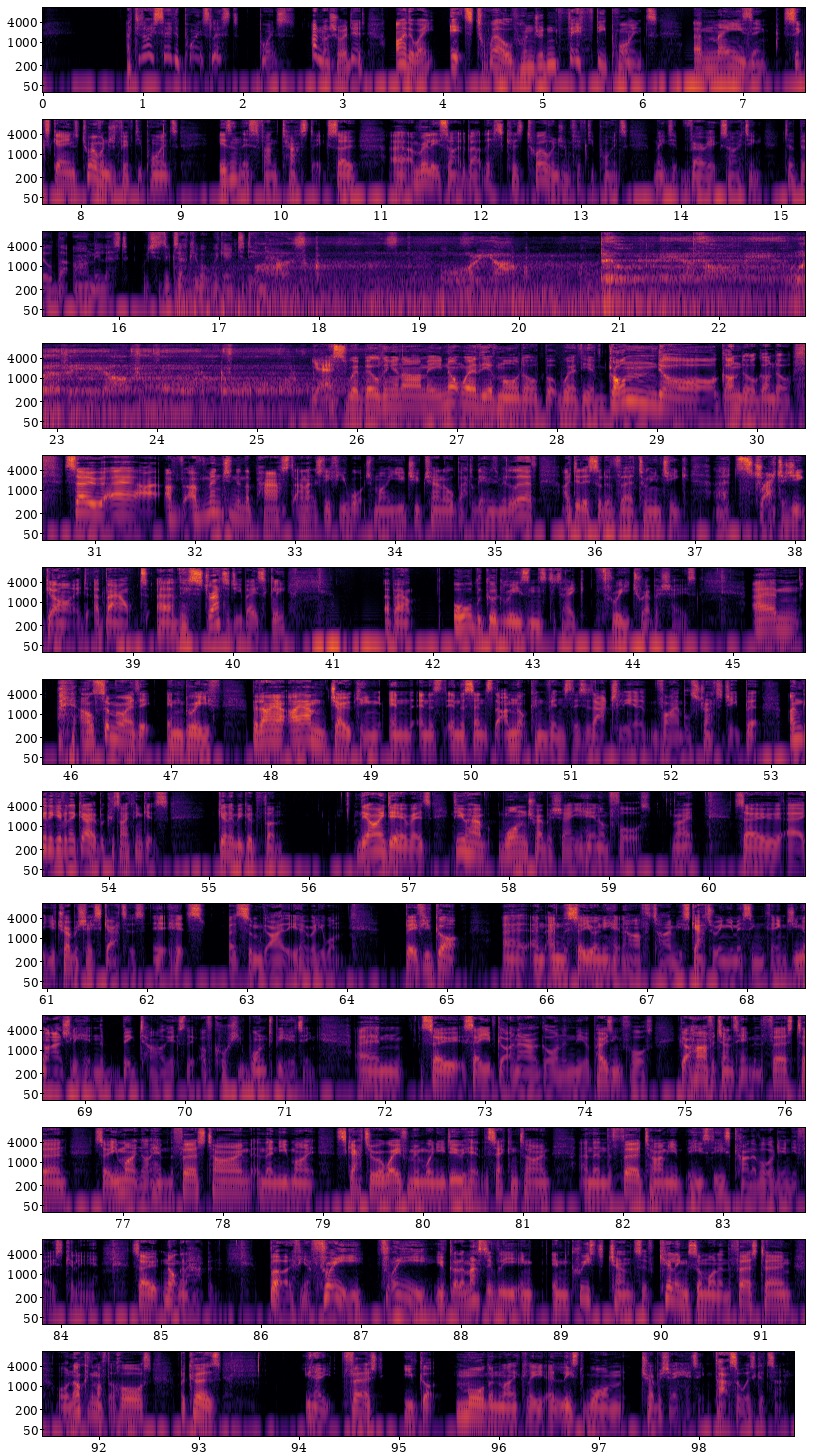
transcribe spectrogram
uh, did I say the points list? Points? I'm not sure I did. Either way, it's 1250 points. Amazing. Six games, 1250 points. Isn't this fantastic? So uh, I'm really excited about this because 1250 points makes it very exciting to build that army list, which is exactly what we're going to do now. Build me army worthy of. Yes, we're building an army not worthy of Mordor, but worthy of Gondor. Gondor, Gondor. So uh, I've, I've mentioned in the past, and actually, if you watch my YouTube channel, Battle Games Middle Earth, I did a sort of uh, tongue-in-cheek uh, strategy guide about uh, this strategy, basically about all the good reasons to take three trebuchets. Um, I'll summarise it in brief, but I, I am joking in in, in the sense that I'm not convinced this is actually a viable strategy. But I'm going to give it a go because I think it's going to be good fun. The idea is if you have one trebuchet, you're hitting on fours, right? So uh, your trebuchet scatters, it hits uh, some guy that you don't really want. But if you've got uh, and and so you're only hitting half the time. You're scattering. You're missing things. You're not actually hitting the big targets that, of course, you want to be hitting. Um, so, say you've got an Aragorn and the opposing force, you've got half a chance to hit him in the first turn. So you might not hit him the first time, and then you might scatter away from him when you do hit the second time, and then the third time you, he's he's kind of already in your face, killing you. So not going to happen. But if you have three, three, you've got a massively in, increased chance of killing someone in the first turn or knocking them off the horse because you know, first you've got more than likely at least one trebuchet hitting. That's always a good sign.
